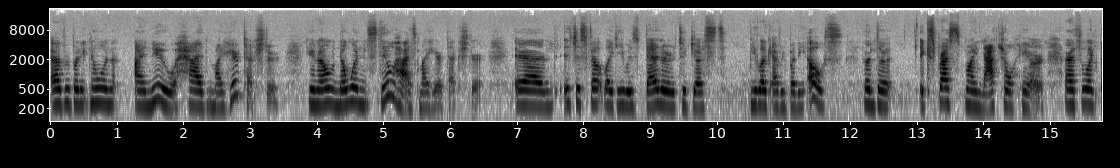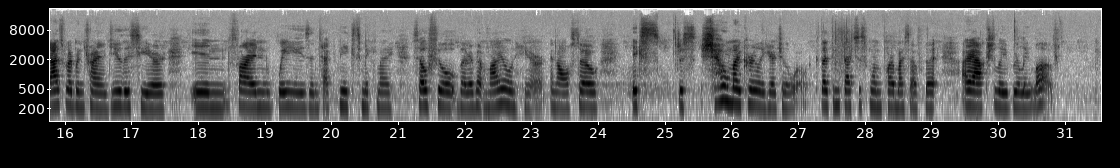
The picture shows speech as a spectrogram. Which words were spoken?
everybody, no one I knew had my hair texture. You know, no one still has my hair texture. And it just felt like it was better to just be like everybody else than to express my natural hair. And I feel like that's what I've been trying to do this year in find ways and techniques to make myself feel better about my own hair and also ex- just show my curly hair to the world because I think that's just one part of myself that I actually really love.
